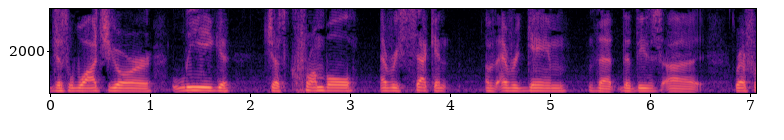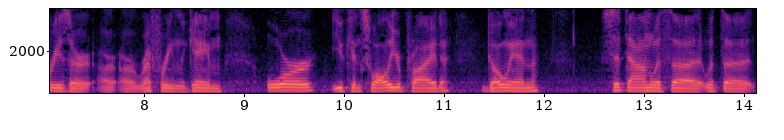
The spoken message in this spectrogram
just watch your league just crumble every second of every game that that these uh, referees are, are are refereeing the game, or you can swallow your pride, go in, sit down with uh, with the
